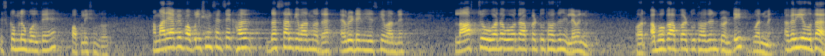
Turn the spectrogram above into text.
इसको हम लोग बोलते हैं पॉपुलेशन ग्रोथ हमारे यहाँ पे पॉपुलेशन सेंसस हर 10 साल के बाद में होता है एवरी टेन ईयर्स के बाद में. लास्ट जो हुआ था, वो होता आपका 2011 में और अब होगा आपका 2021 में. अगर ये होता है,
